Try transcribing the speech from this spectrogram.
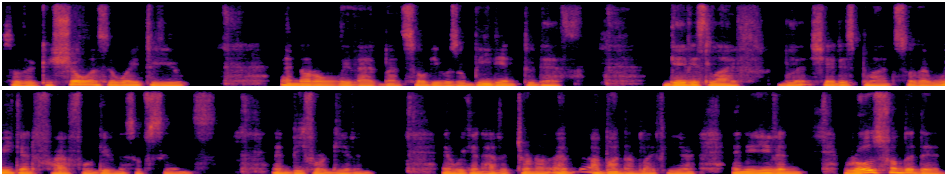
so that He could show us the way to you. And not only that, but so He was obedient to death gave his life, shed his blood so that we can have forgiveness of sins and be forgiven. And we can have eternal, uh, abundant life here. And he even rose from the dead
